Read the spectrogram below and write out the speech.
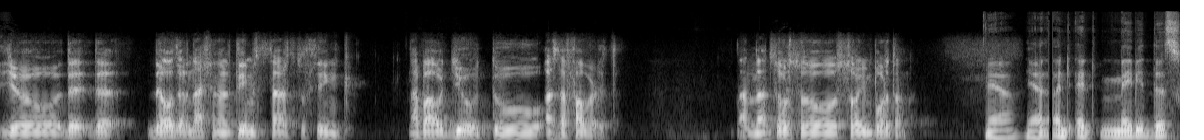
you the the the other national team starts to think about you to as a favorite, and that's also so important. Yeah, yeah, and and maybe this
